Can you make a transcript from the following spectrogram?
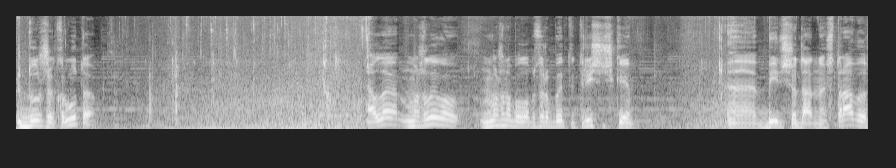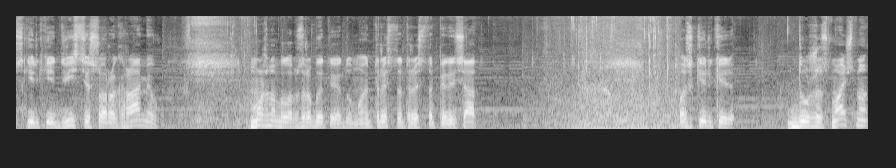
Дуже круто. Але можливо можна було б зробити трішечки е, більше даної страви, оскільки 240 грамів можна було б зробити, я думаю, 300-350. Оскільки дуже смачно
